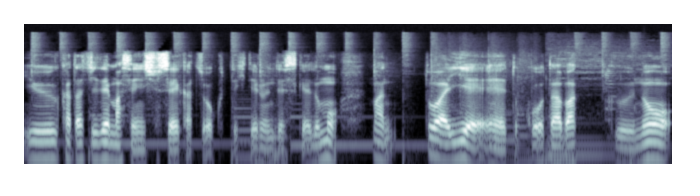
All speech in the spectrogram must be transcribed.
いう形で、まあ、選手生活を送ってきてるんですけれども、まあ、とはいええーと、クォーターバックの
